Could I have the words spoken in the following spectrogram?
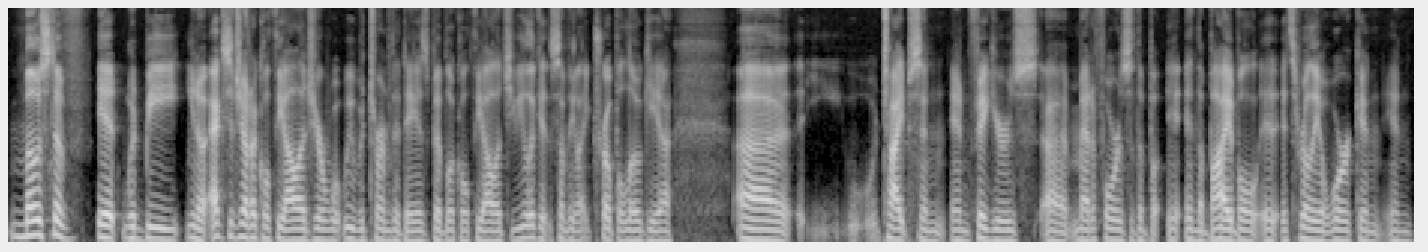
Most of it would be, you know, exegetical theology or what we would term today as biblical theology. If you look at something like tropologia, uh, types and, and figures, uh, metaphors of the in the Bible. It, it's really a work in in,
